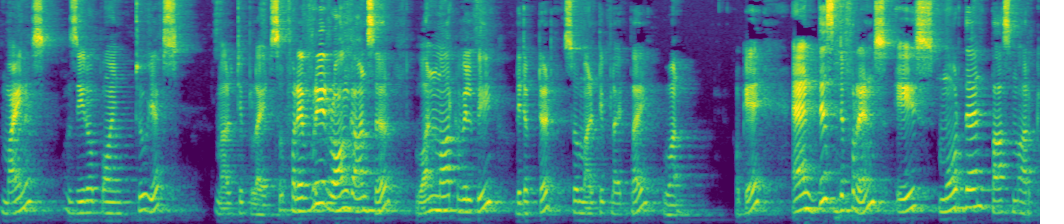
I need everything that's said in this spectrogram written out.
minus 0.2x multiplied. So for every wrong answer one mark will be deducted so multiplied by 1 okay? And this difference is more than pass mark.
